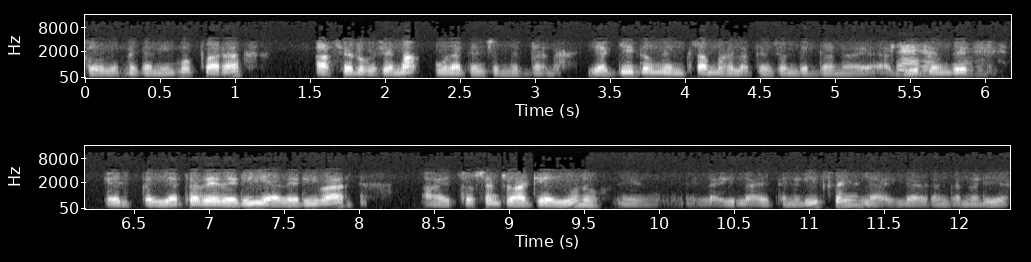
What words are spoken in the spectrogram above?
todos los mecanismos para hacer lo que se llama una atención temprana. Y aquí es donde entramos en la atención temprana. Aquí es donde el pediatra debería derivar a estos centros. Aquí hay uno, en, la isla de Tenerife, en la isla de Gran Canaria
